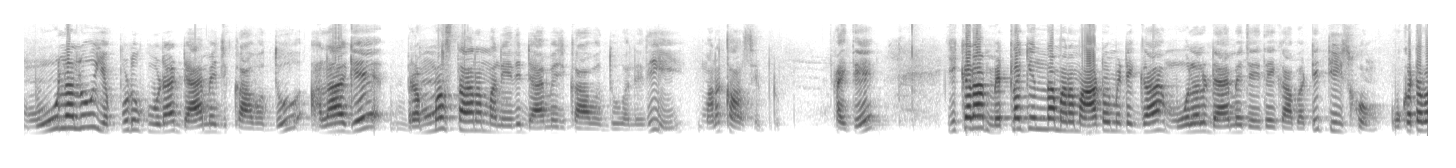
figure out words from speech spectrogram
మూలలు ఎప్పుడు కూడా డ్యామేజ్ కావద్దు అలాగే బ్రహ్మస్థానం అనేది డ్యామేజ్ కావద్దు అనేది మన కాన్సెప్ట్ అయితే ఇక్కడ మెట్ల కింద మనం ఆటోమేటిక్గా మూలలు డ్యామేజ్ అవుతాయి కాబట్టి తీసుకోము. ఒకటవ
